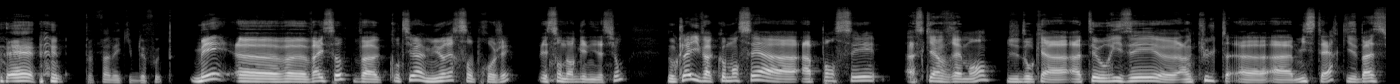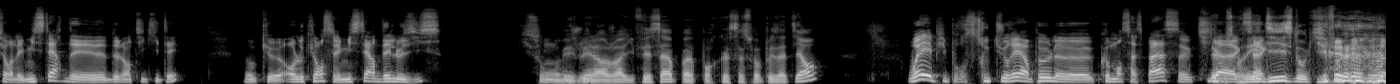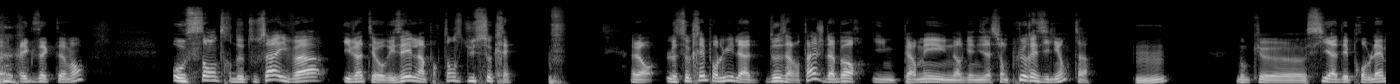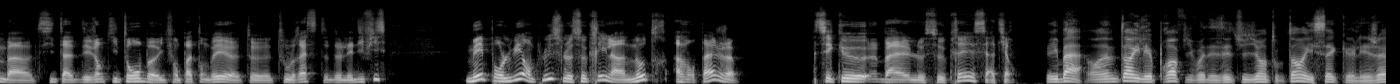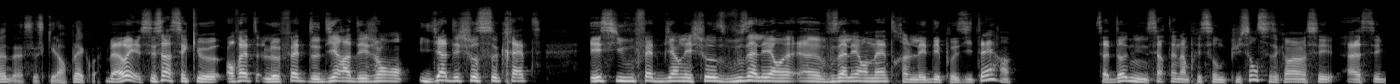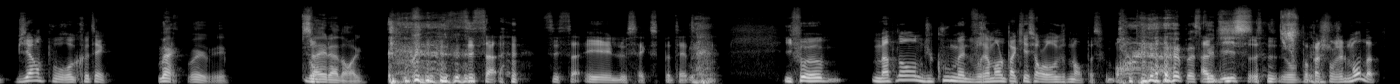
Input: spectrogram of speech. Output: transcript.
eh, on peut faire une équipe de foot. Mais euh, Weishaupt va continuer à mûrir son projet et son organisation. Donc là, il va commencer à, à penser à ce qu'il y a vraiment, donc à, à théoriser euh, un culte à, à mystère qui se base sur les mystères des- de l'Antiquité. Donc euh, en l'occurrence, c'est les mystères d'Éleusis, qui sont. euh, Mais, je- mais alors, genre, il fait ça pour que ça soit plus attirant? Ouais, et puis pour structurer un peu le comment ça se passe, euh, qui Ouais, a parce est 10, donc. Exactement. Au centre de tout ça, il va, il va théoriser l'importance du secret. Alors, le secret, pour lui, il a deux avantages. D'abord, il permet une organisation plus résiliente. Mhm. Donc, euh, s'il y a des problèmes, bah, si t'as des gens qui tombent, ils font pas tomber euh, te- tout le reste de l'édifice. Mais pour lui, en plus, le secret, il a un autre avantage. C'est que bah, le secret, c'est attirant. Et bah, en même temps, il est prof, il voit des étudiants tout le temps, il sait que les jeunes, c'est ce qui leur plaît, quoi. Bah ouais, c'est ça, c'est que en fait, le fait de dire à des gens, il y a des choses secrètes, et si vous faites bien les choses, vous allez en, euh, vous allez en être les dépositaires. Ça donne une certaine impression de puissance, et c'est quand même assez, assez bien pour recruter. Ouais, oui, oui. Ça Donc- et la drogue. c'est ça, c'est ça, et le sexe peut-être. Il faut maintenant, du coup, mettre vraiment le paquet sur le recrutement, parce que bon, Parce que à 10, 10, on peut pas changer le monde.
